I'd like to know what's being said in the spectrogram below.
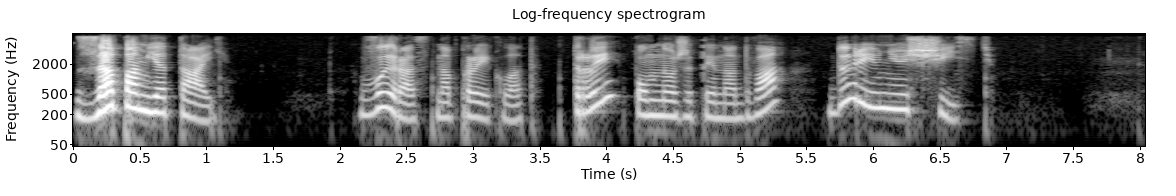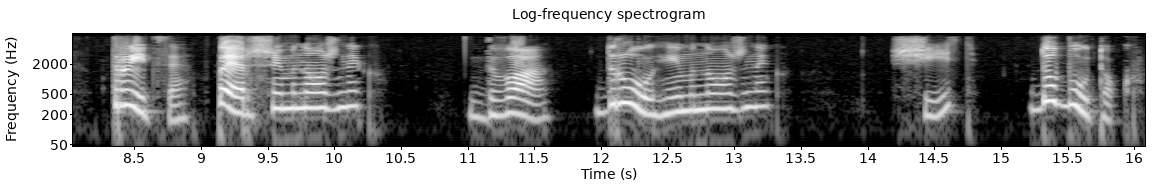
Запам'ятай. Вираз, наприклад, 3 помножити на 2 дорівнює 6. 3 це перший множник, 2 другий множник, 6 добуток.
